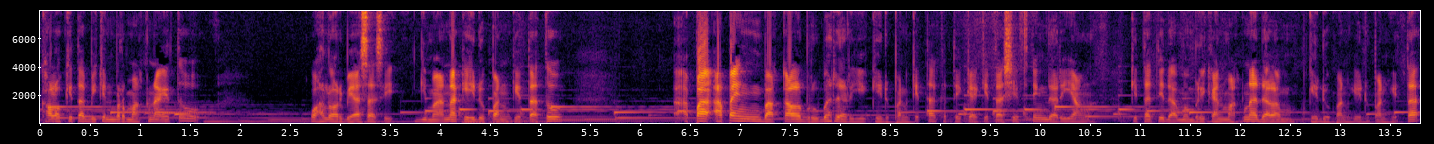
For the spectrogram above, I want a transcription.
kalau kita bikin bermakna itu wah luar biasa sih. Gimana kehidupan kita tuh apa apa yang bakal berubah dari kehidupan kita ketika kita shifting dari yang kita tidak memberikan makna dalam kehidupan kehidupan kita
